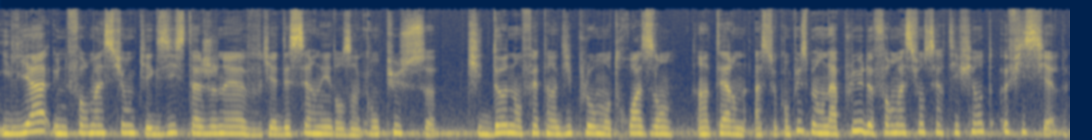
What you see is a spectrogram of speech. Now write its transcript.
il y a une formation qui existe à Genève, qui est décernée dans un campus qui donne en fait un diplôme en trois ans interne à ce campus, mais on n'a plus de formation certifiante officielle.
